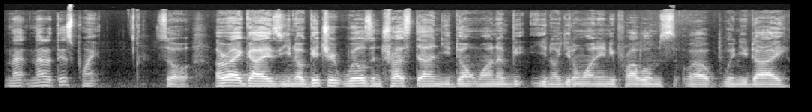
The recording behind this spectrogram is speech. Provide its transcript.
not not at this point. So, all right, guys, you know, get your wills and trust done. You don't want to be, you know, you don't want any problems uh, when you die.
